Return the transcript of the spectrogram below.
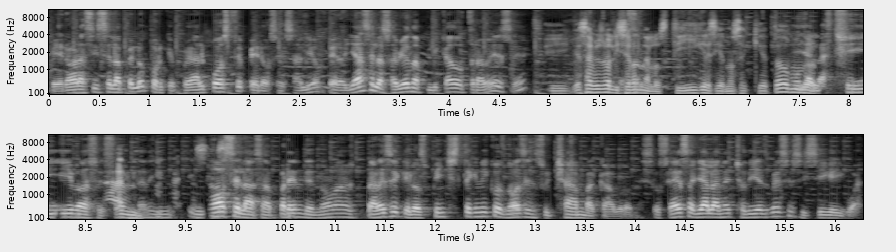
pero ahora sí se la peló porque fue al poste, pero se salió, pero ya se las habían aplicado otra vez, ¿eh? y esa misma le hicieron a los Tigres y a no sé qué. Todo el Y mundo. a las chivas, exacto, y, y no se las aprenden, ¿no? Parece que los pinches técnicos no hacen su chamba, cabrones. O sea, esa ya la han hecho 10 veces y sigue igual.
